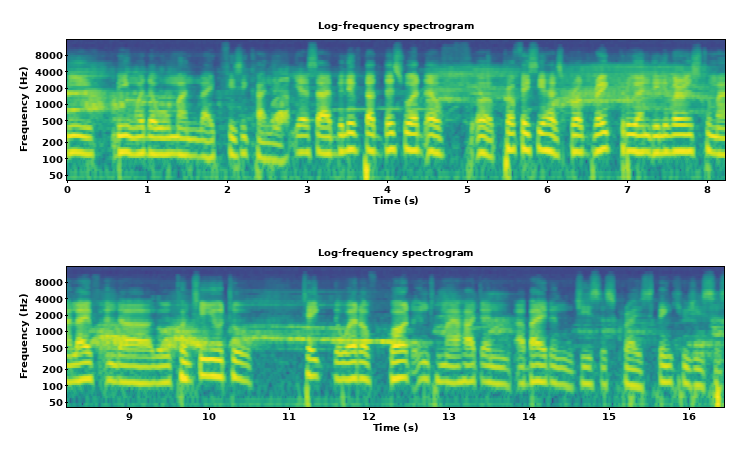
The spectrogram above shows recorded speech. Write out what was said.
me being with a woman, like physically. Yes, I believe that this word of uh, prophecy has brought breakthrough and deliverance to my life, and uh, will continue to take the word of God into my heart and abide in Jesus Christ. Thank you, Jesus.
